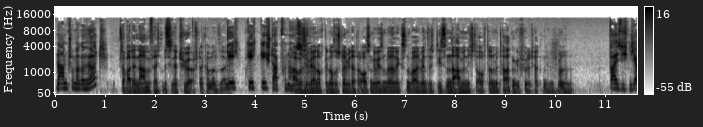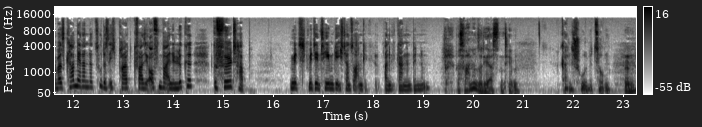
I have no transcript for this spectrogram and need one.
Namen schon mal gehört. Da war der Name vielleicht ein bisschen der Türöffner, kann man sagen. Gehe ich, geh ich, geh ich stark von aus. Aber Sie wären auch genauso schnell wieder draußen gewesen bei der nächsten Wahl, wenn Sie diesen Namen nicht auch dann mit Taten gefüllt hätten, nehme ich mal an. Weiß ich nicht. Aber es kam ja dann dazu, dass ich quasi offenbar eine Lücke gefüllt habe mit, mit den Themen, die ich dann so ange, angegangen bin. Ne? Was waren denn so die ersten Themen? Ganz schulbezogen. Mhm.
